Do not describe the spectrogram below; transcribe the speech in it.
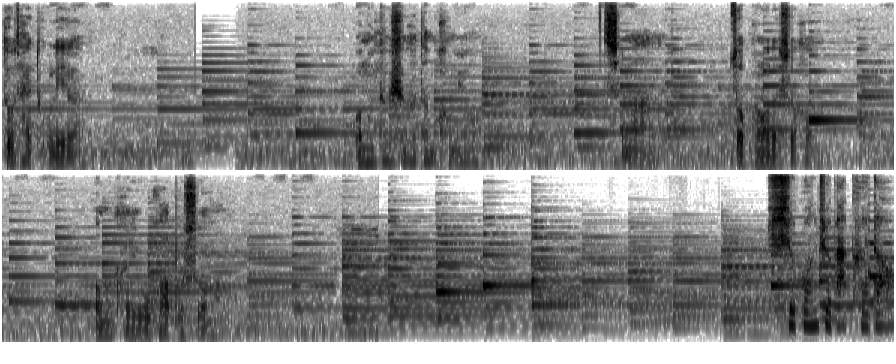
都太独立了，我们更适合当朋友。起码，做朋友的时候。我们可以无话不说。时光这把刻刀，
